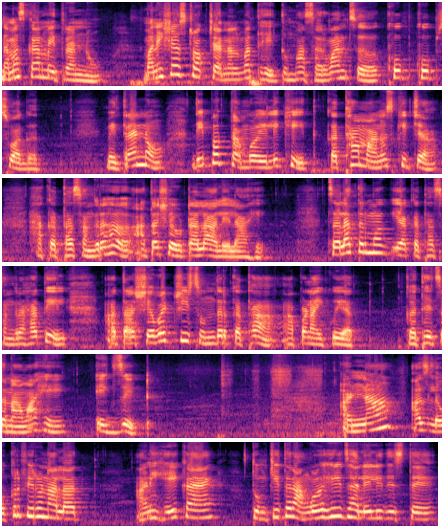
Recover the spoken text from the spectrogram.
नमस्कार मित्रांनो मनीषा स्टॉक चॅनलमध्ये तुम्हा सर्वांचं खूप खूप स्वागत. मित्रांनो दीपक तांबोळे लिखित कथा माणुसकीच्या हा कथासंग्रह आता शेवटाला आलेला आहे. चला तर मग या कथासंग्रहातील आता शेवटची सुंदर कथा आपण ऐकूयात. कथेचं नाव आहे एक्झिट अण्णा आज लवकर फिरून आलात. आणि हे काय? तुमची तर आंघोळही झालेली दिसते.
